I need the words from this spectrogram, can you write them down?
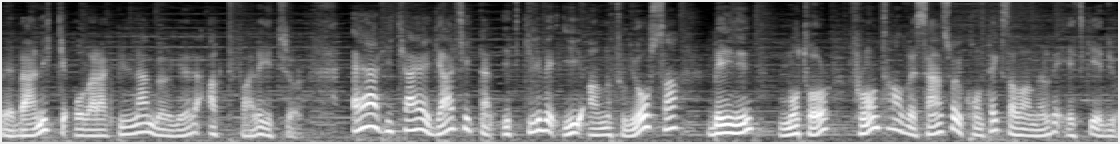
ve Wernicke olarak bilinen bölgeleri aktif hale getiriyor. Eğer hikaye gerçekten etkili ve iyi anlatılıyorsa beynin motor, frontal ve sensör konteks alanları da etki ediyor.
